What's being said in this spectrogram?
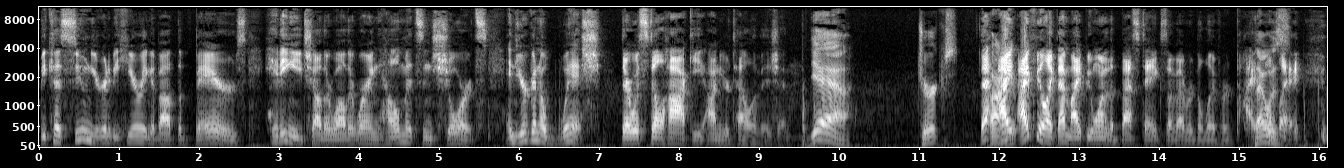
because soon you're going to be hearing about the Bears hitting each other while they're wearing helmets and shorts. And you're going to wish there was still hockey on your television. yeah, jerks. That right. I, I feel like that might be one of the best takes I've ever delivered. By That the was- way,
